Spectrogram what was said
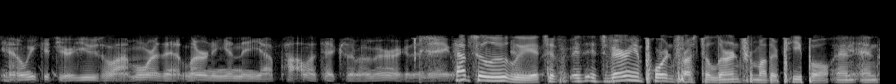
Yeah, we could use a lot more of that learning in the uh, politics of America today. Absolutely, it's a it's very important for us to learn from other people, and and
